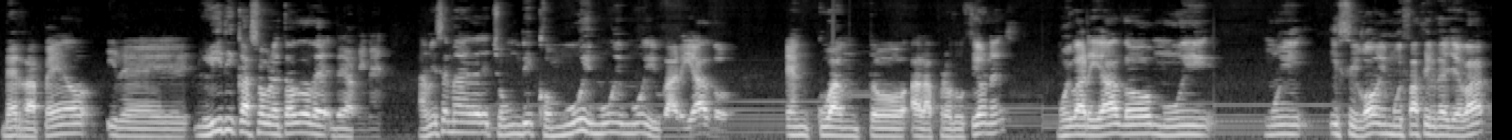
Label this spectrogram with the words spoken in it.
de, rapeo y de lírica sobre todo de, de Aminé. A mí se me ha hecho un disco muy, muy, muy variado en cuanto a las producciones. Muy variado, muy, muy easygoing, muy fácil de llevar.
